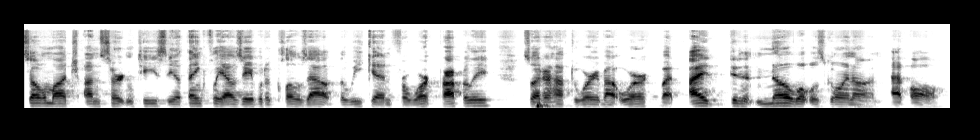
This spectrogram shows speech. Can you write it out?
so much uncertainties. You know, thankfully, I was able to close out the weekend for work properly, so I don't have to worry about work. But I didn't know what was going on at all,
